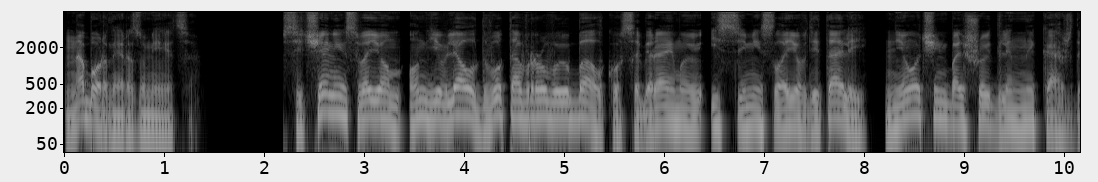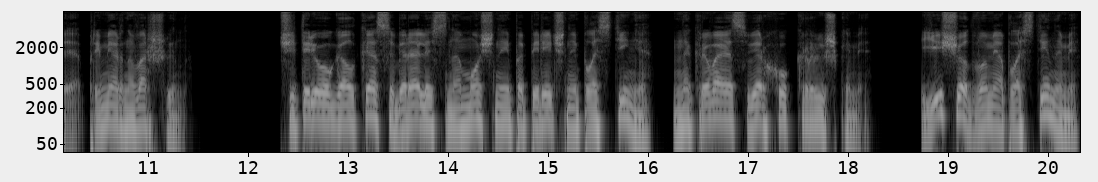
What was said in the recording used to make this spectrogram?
наборный, разумеется. В сечении своем он являл двутавровую балку, собираемую из семи слоев деталей, не очень большой длины каждая, примерно воршин. Четыре уголка собирались на мощной поперечной пластине, накрывая сверху крышками, еще двумя пластинами,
